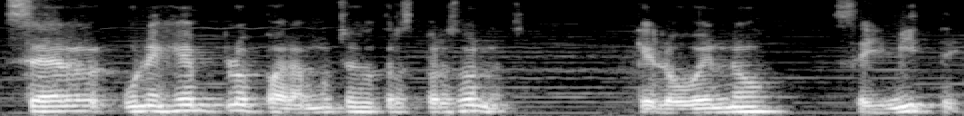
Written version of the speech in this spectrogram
ser un ejemplo para muchas otras personas, que lo bueno se imite.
